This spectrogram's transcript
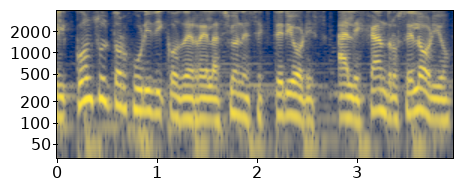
el consultor jurídico de Relaciones Exteriores, Alejandro Celorio,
